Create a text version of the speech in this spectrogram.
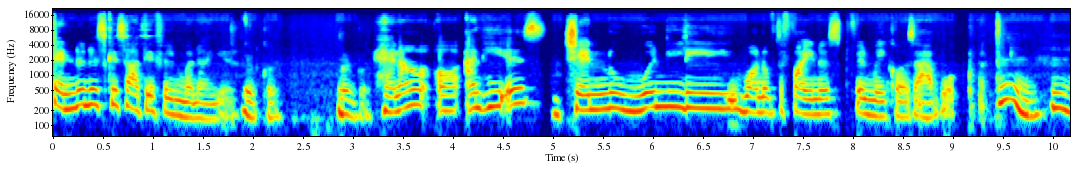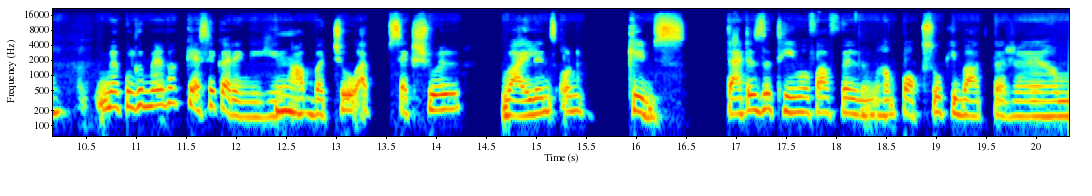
टेंडरनेस के साथ ये फिल्म बनाई है बिल्कुल बिल्कुल। है ना? And he is genuinely one of the finest film makers I have worked with मैं पुलकर मैंने कहा कैसे करेंगे ये? आप बच्चों आप sexual violence on kids that is the theme of our film हम पॉक्सो की बात कर रहे हैं हम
